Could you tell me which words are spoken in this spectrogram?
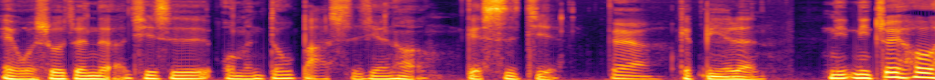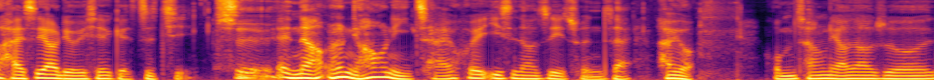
哎、我说真的，其实我们都把时间哈给世界，对啊，给别人，你你最后还是要留一些给自己。是。哎、然后然后你才会意识到自己存在。还有，我们常聊到说，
